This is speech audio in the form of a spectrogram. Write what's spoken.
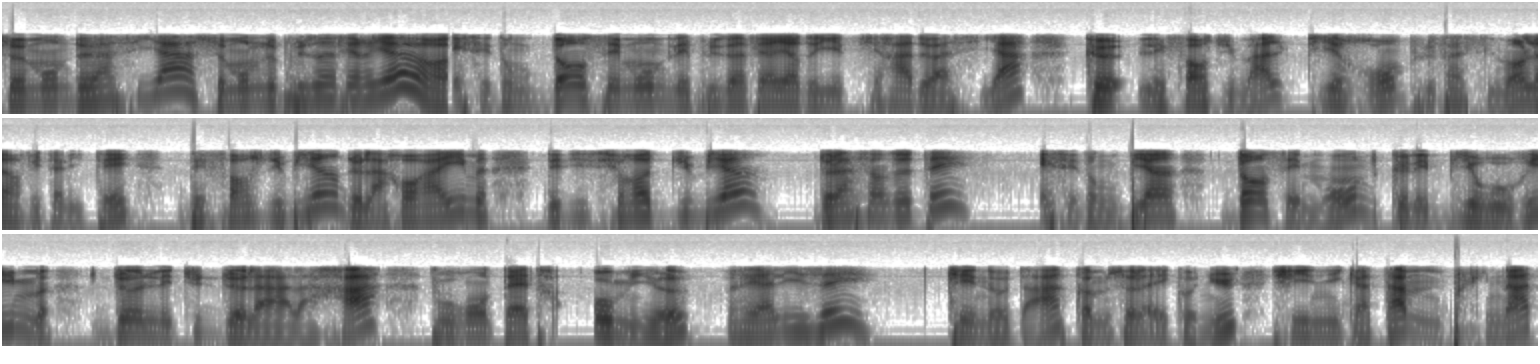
ce monde de Asiya, ce monde le plus inférieur. Et c'est donc dans ces mondes les plus inférieurs de Yetzira, de Asiya, que les forces du mal tireront plus facilement leur vitalité des forces du bien, de la Horaïm, des dissurotes du bien, de la sainteté. Et c'est donc bien dans ces mondes que les birurim de l'étude de la halacha pourront être au mieux réalisés. Kenoda, comme cela est connu, chez Prinat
